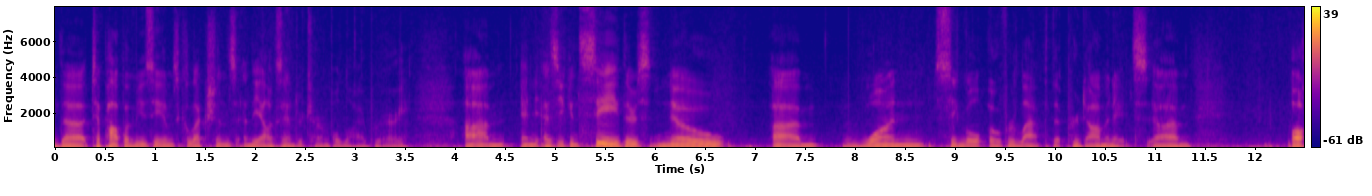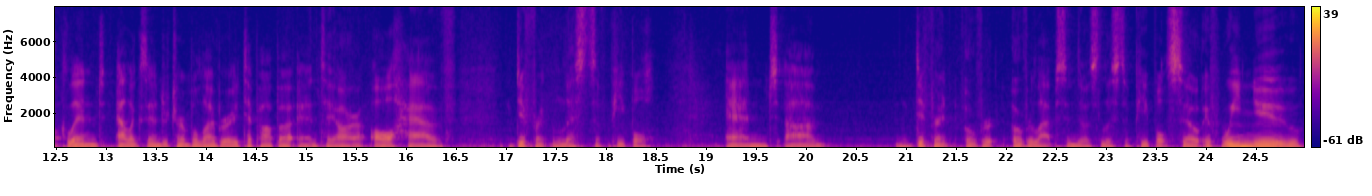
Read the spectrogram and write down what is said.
the Te Papa Museum's collections, and the Alexander Turnbull Library. Um, and as you can see, there's no um, one single overlap that predominates. Um, Auckland, Alexander Turnbull Library, Te Papa, and Te Ara all have different lists of people and um, different over, overlaps in those lists of people. So if we knew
